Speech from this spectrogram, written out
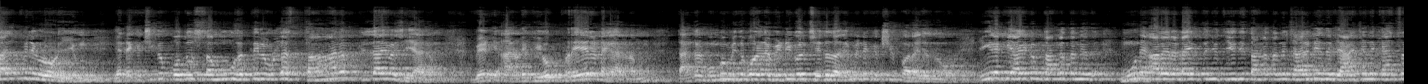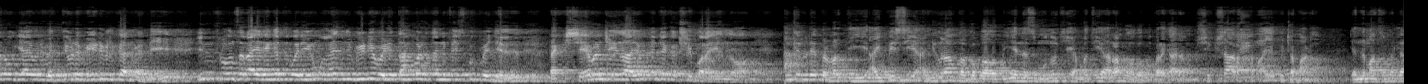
താല്പര്യങ്ങളോടെയും എന്റെ കക്ഷിക്ക് പൊതുസമൂഹത്തിലുള്ള സ്ഥാനം ഇല്ലായ്മ ചെയ്യാനും വേണ്ടി ആരുടെയൊക്കെയോ പ്രേരണ കാരണം താങ്കൾ മുമ്പും ഇതുപോലുള്ള വീഡിയോകൾ ചെയ്തതായും എന്റെ കക്ഷി പറയുന്നു. ഇങ്ങനെയൊക്കെ ആയിട്ടും താങ്കൾ തന്നെ മൂന്ന് ആറ് രണ്ടായിരത്തി അഞ്ച് തീയതി താങ്കൾ തന്നെ ചാരിറ്റി എന്ന രാജ്യത്തിന് ക്യാൻസർ രോഗിയായ ഒരു വ്യക്തിയുടെ വീട് വിൽക്കാൻ വേണ്ടി ഇൻഫ്ലുവൻസർ ഇൻഫ്ലുവൻസറായി രംഗത്ത് വരികയും അതിന്റെ വീഡിയോ വഴി താങ്കളുടെ തന്നെ ഫേസ്ബുക്ക് പേജിൽ പ്രക്ഷേപണം ചെയ്തതായും എന്റെ കക്ഷി പറയുന്നു. താങ്കളുടെ പ്രവൃത്തി ഐ പി സി അഞ്ഞൂറാം വകുപ്പ് ബി എൻ എസ് മുന്നൂറ്റി അമ്പത്തി ആറാം വകുപ്പ് പ്രകാരം ശിക്ഷാർഹമായ കുറ്റമാണ്. എന്ന് മാത്രമല്ല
